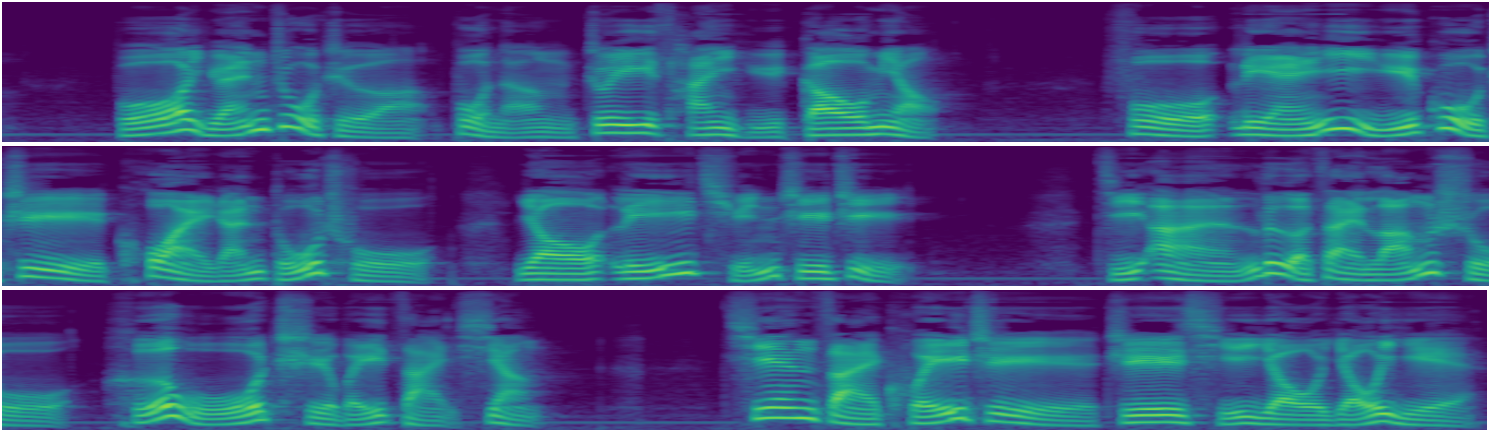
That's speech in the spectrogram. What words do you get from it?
博援助者，不能追参于高庙。复敛逸于故之，快然独处，有离群之志。即按乐在狼鼠，何无耻为宰相？千载魁之，知其有由也。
